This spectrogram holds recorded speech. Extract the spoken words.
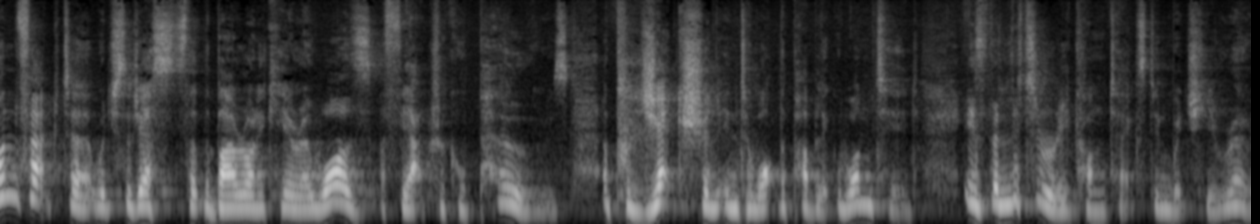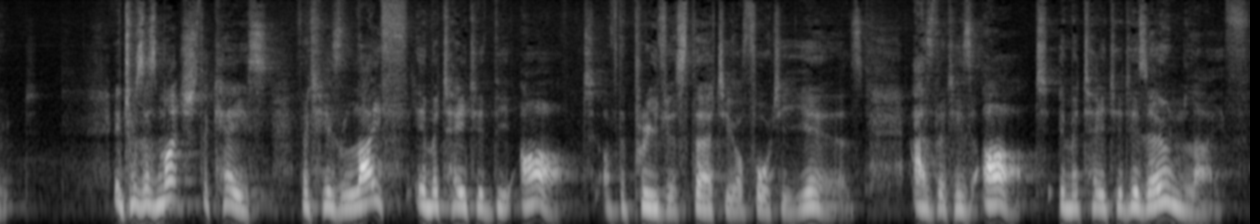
One factor which suggests that the Byronic hero was a theatrical pose, a projection into what the public wanted, is the literary context in which he wrote. It was as much the case that his life imitated the art of the previous 30 or 40 years as that his art imitated his own life.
